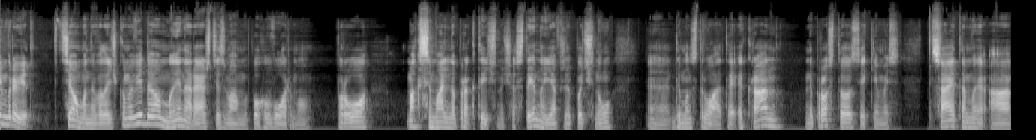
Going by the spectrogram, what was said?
Всім привіт! В цьому невеличкому відео ми нарешті з вами поговоримо про максимально практичну частину. Я вже почну е, демонструвати екран не просто з якимись сайтами, а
